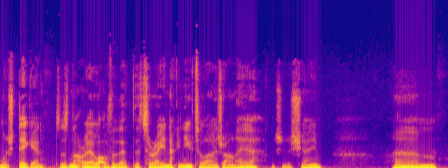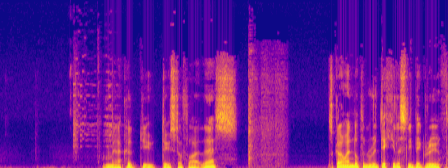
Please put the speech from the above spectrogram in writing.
much digging. So there's not really a lot of the, the terrain I can utilise around here, which is a shame. Um, I mean, I could do, do stuff like this. It's going to end up in a ridiculously big room.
